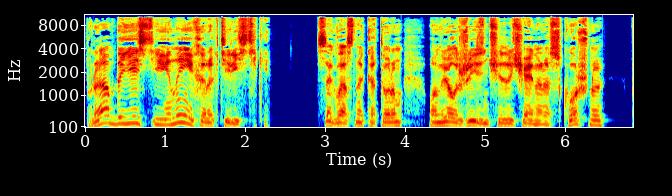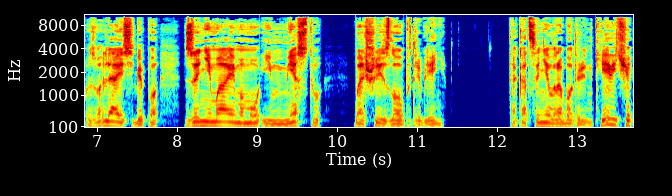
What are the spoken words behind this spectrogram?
Правда, есть и иные характеристики, согласно которым он вел жизнь чрезвычайно роскошную, позволяя себе по занимаемому им месту большие злоупотребления. Так оценил работу Ренкевича,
